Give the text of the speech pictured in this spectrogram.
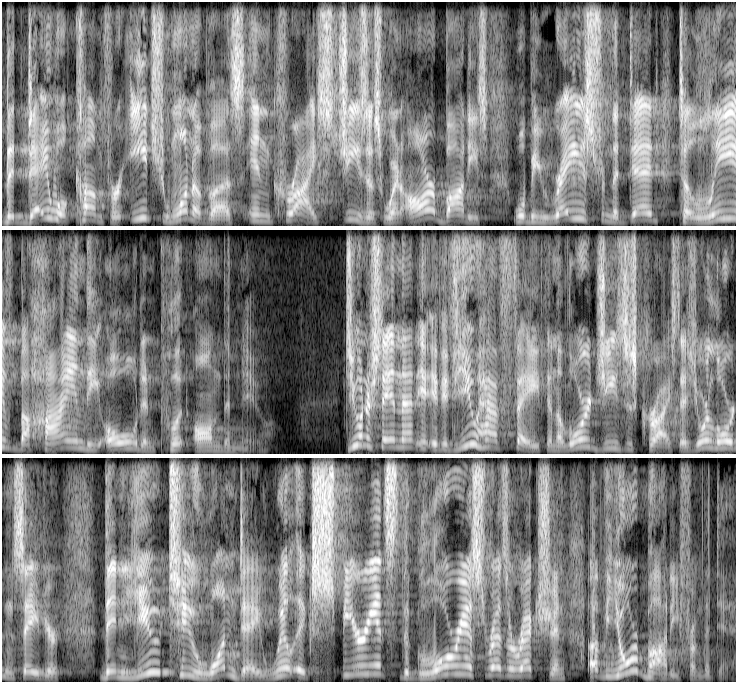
the day will come for each one of us in Christ Jesus when our bodies will be raised from the dead to leave behind the old and put on the new. Do you understand that? If, if you have faith in the Lord Jesus Christ as your Lord and Savior, then you too one day will experience the glorious resurrection of your body from the dead.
